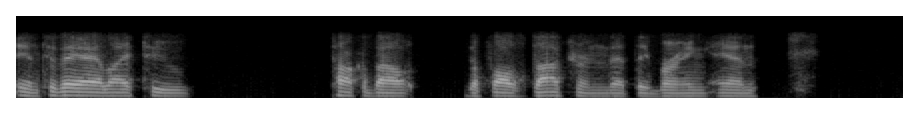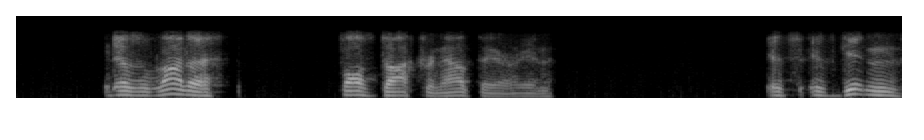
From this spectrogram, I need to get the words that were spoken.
And today I like to talk about the false doctrine that they bring. And there's a lot of false doctrine out there, and it's it's getting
